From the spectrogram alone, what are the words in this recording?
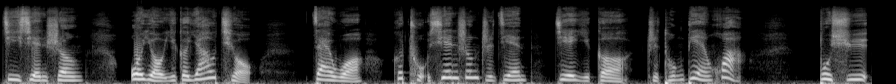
季先生，我有一个要求，在我和楚先生之间接一个只通电话，不需。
